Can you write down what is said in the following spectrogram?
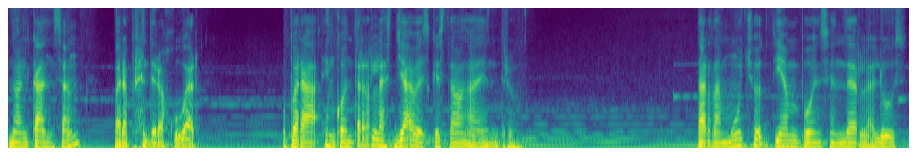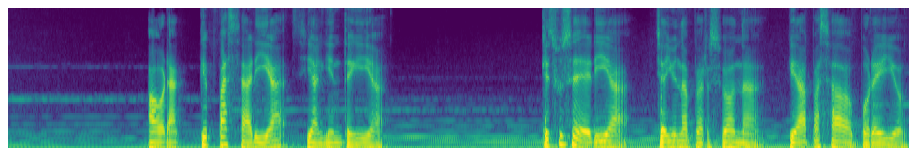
no alcanzan para aprender a jugar o para encontrar las llaves que estaban adentro. Tarda mucho tiempo encender la luz. Ahora, ¿qué pasaría si alguien te guía? ¿Qué sucedería si hay una persona que ha pasado por ello,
